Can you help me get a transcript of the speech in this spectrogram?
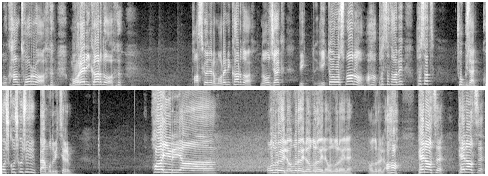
Lukan Torro. Moren Icardo. Pas gönderi Moren Icardo. Ne olacak? Vic- Victor Osmano. Aha pas at abi. Pas at. Çok güzel. Koş koş koş. koş. Ben bunu bitiririm. Hayır ya. Olur öyle, olur öyle, olur öyle, olur öyle. Olur öyle. Aha! Penaltı. Penaltı.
